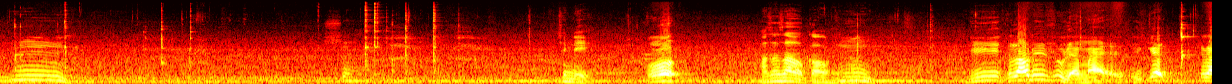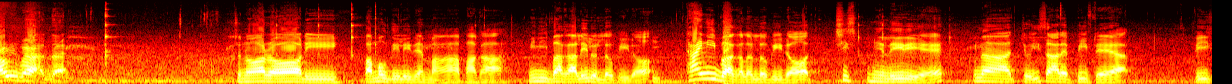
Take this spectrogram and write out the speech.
ဝါလားရွှဲချင်းနေဟိုဘာစားစားကိုကောင်းနေอืมဒီကလောက်လေးစုလည်းမဲ့ဒီကကလောက်လေးပဲအသက်ကျွန်တော်ကတော့ဒီပါမုတ်သေးလေးထဲမှာဘာကာမီနီဘာကာလေးလို့လုပ်ပြီးတော့ tiny burger လို့လုပ်ပြီးတော့ cheese မြင်လေးတွေရယ်ခုနကဂျိုကြီးစားတဲ့ beef တဲ့က beef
